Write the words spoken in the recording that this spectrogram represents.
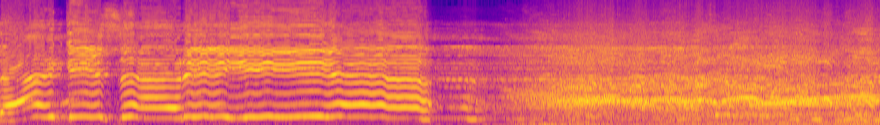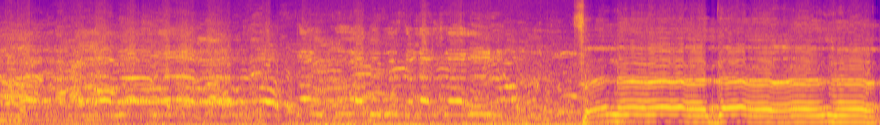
تحتك سريا فناداها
